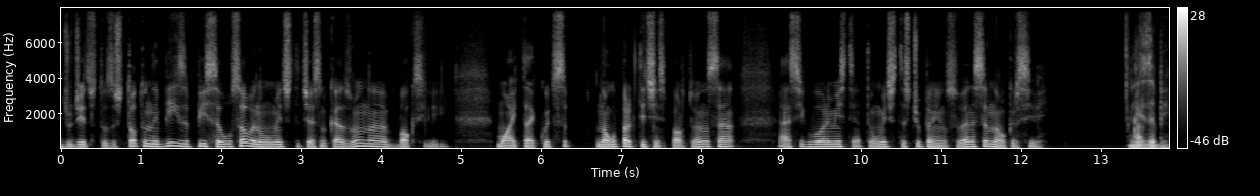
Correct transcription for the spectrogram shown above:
джуджитсото, защото не бих записал, особено момичета, честно казвам, на бокс или муайтай, които са много практични спортове, но са, аз си говорим истината. Момичета с чупени носове не са много красиви. Или зъби.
